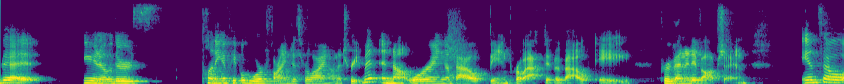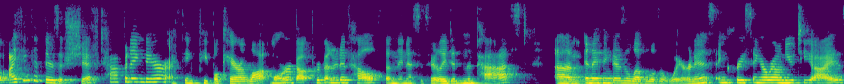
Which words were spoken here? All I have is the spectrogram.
that, you know, there's plenty of people who are fine just relying on the treatment and not worrying about being proactive about a preventative option. And so I think that there's a shift happening there. I think people care a lot more about preventative health than they necessarily did in the past. Um, and I think there's a level of awareness increasing around UTIs.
